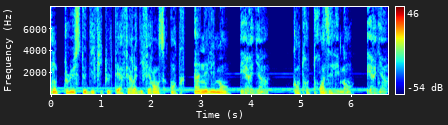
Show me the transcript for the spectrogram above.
ont plus de difficultés à faire la différence entre un élément et rien qu'entre trois éléments et rien.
